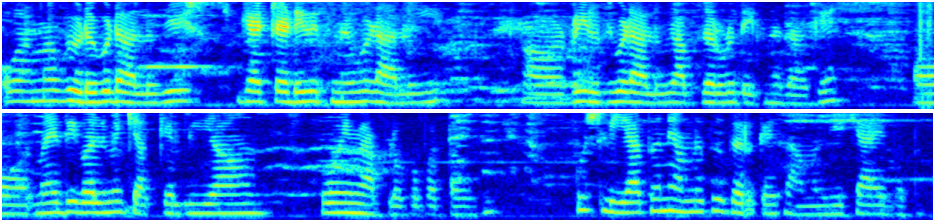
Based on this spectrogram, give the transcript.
और मैं वीडियो भी डालूँगी। गेट रेडी विथ में भी डालूँगी और रील्स भी डालूँगी। आप ज़रूर देखने जाके। और मैं दिवाली में क्या क्या लिया वही मैं आप लोग को बताऊँगी। कुछ लिया तो नहीं हमने सिर्फ़ घर का ही सामान लिया। क्या है बताओ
